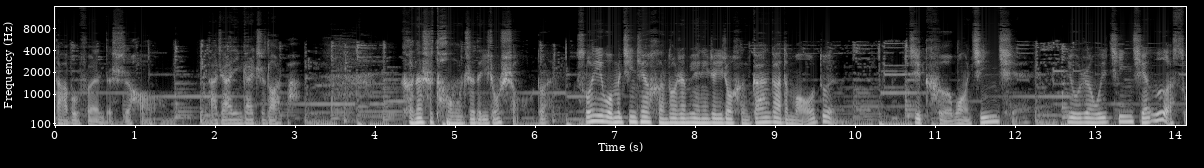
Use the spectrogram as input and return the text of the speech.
大部分的时候，大家应该知道吧？可能是统治的一种手段。所以我们今天很多人面临着一种很尴尬的矛盾。既渴望金钱，又认为金钱恶俗，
